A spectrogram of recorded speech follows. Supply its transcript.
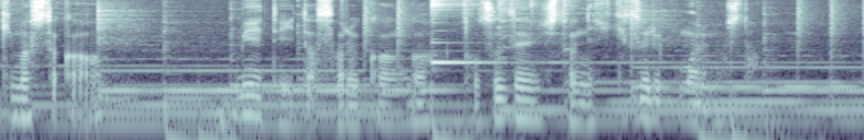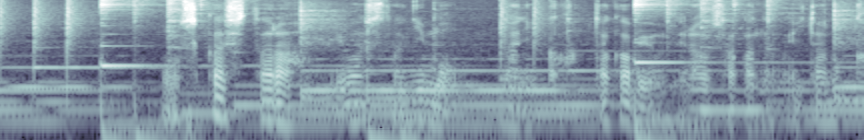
きましたか？見えていたサルカンが突然下に引きずり込まれました。もしかしたら岩下にも何か高部を狙う魚がいたのか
